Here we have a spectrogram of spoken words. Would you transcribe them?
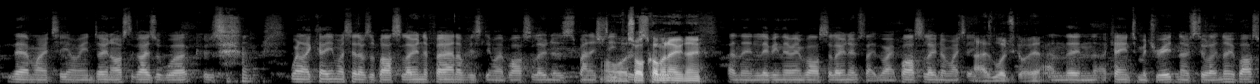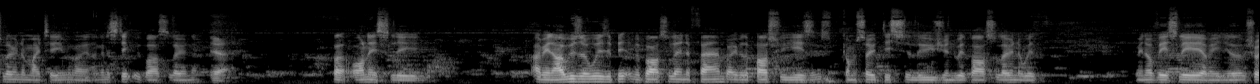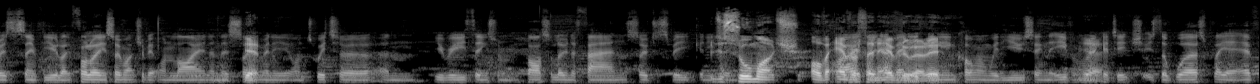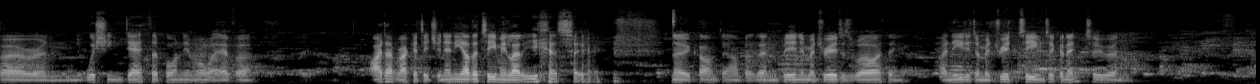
my team. I mean, don't ask the guys at work because when I came, I said I was a Barcelona fan. Obviously, my Barcelona's Spanish oh, team. Oh, it's all coming out now. And then living there in Barcelona, it's like right, Barcelona, my team. That's logical. Yeah. And then I came to Madrid, and I was still like, no, Barcelona, my team. Like, I'm going to stick with Barcelona. Yeah. But honestly, I mean, I was always a bit of a Barcelona fan, but over the past few years, it's become so disillusioned with Barcelona. With, I mean, obviously, I mean, I'm sure it's the same for you. Like following so much of it online, and there's so many on Twitter, and you read things from Barcelona fans, so to speak, and you Just so much of everything I don't have everywhere. anything Eh? in common with you, saying that even Yeah. Rakitic is the worst player ever, and wishing death upon him or whatever. I'd have Rakitic in any other team in La Liga. So, no, calm down. But then being in Madrid as well, I think I needed a Madrid team to connect to, and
